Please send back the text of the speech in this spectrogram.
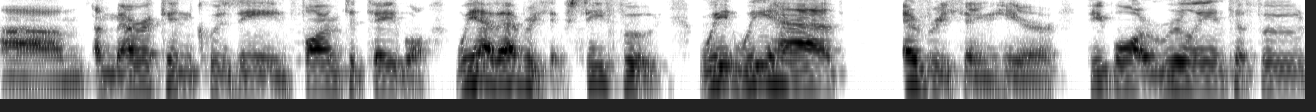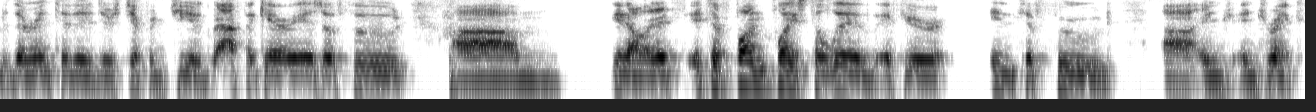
um, American cuisine, farm to table. We have everything. Seafood. We we have everything here. People are really into food. They're into the. There's different geographic areas of food. Um, you know, and it's it's a fun place to live if you're into food uh, and, and drink.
